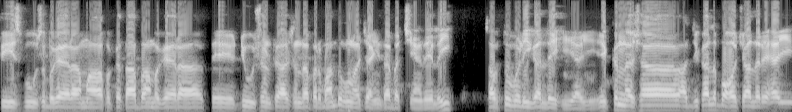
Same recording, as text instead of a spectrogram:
ਫੀਸ ਫੂਸ ਵਗੈਰਾ, ਮਾਫ ਕਿਤਾਬਾਂ ਵਗੈਰਾ ਤੇ ਟਿਊਸ਼ਨ ਟਿਊਸ਼ਨ ਦਾ ਪ੍ਰਬੰਧ ਹੋਣਾ ਚਾਹੀਦਾ ਬੱਚਿਆਂ ਦੇ ਲਈ। ਸਭ ਤੋਂ ਵੱਡੀ ਗੱਲ ਇਹੀ ਆ ਜੀ। ਇੱਕ ਨਸ਼ਾ ਅੱਜ ਕੱਲ ਬਹੁਤ ਚੱਲ ਰਿਹਾ ਜੀ।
